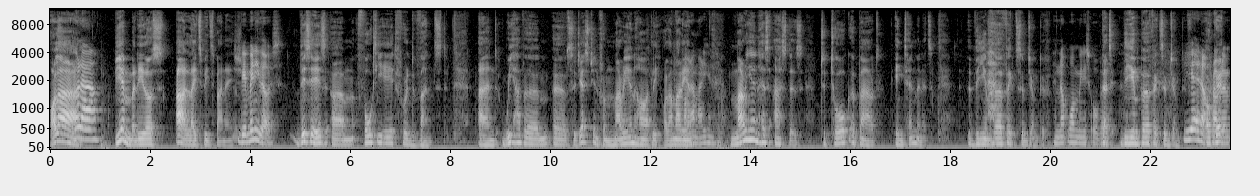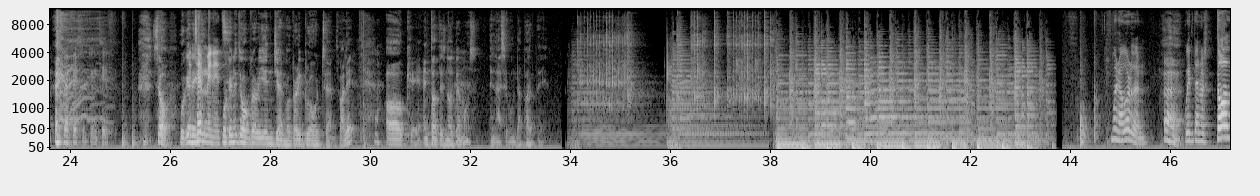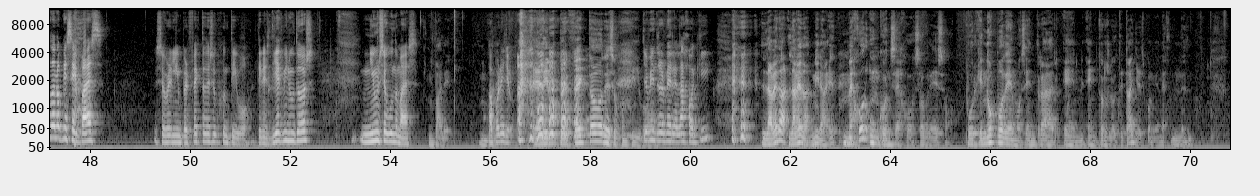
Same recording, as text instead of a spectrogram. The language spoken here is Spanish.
Hola. Hola. Bienvenidos a Lightspeed Spanish. Bienvenidos. This is um, 48 for Advanced. And we have um, a suggestion from Marian Hartley. Hola, Marian. Hola, Marian. Marian has asked us to talk about, in 10 minutes, the imperfect subjunctive. And not one minute over. That's the imperfect subjunctive. yeah, no Okay. problem. Imperfect subjunctive. So we're going to 10 minutes. We're going to talk very in general, very broad terms, ¿vale? Ok, entonces nos vemos en la segunda parte. Bueno, Gordon, Ah, cuéntanos todo lo que sepas sobre el imperfecto de subjuntivo. Tienes 10 minutos, ni un segundo más. Vale. A vale. por ello. El imperfecto de subjuntivo. Yo mientras me relajo aquí. La verdad, la verdad, mira, eh, mejor un consejo sobre eso, porque no podemos entrar en, en todos los detalles, porque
